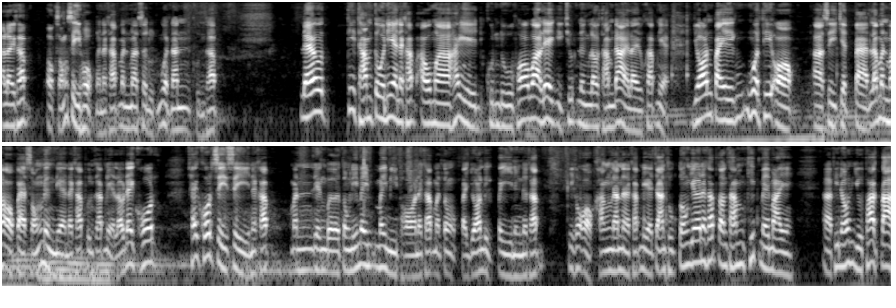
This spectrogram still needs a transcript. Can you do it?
อะไรครับออก 246นะครับ มันมาสะดุดงวดนั้นคุณครับ แล้ว ที่ทำตัวนี้นะครับเอามาให้คุณดูเพราะว่าเลขอีกชุดหนึ่งเราทำได้อะไรครับเนี่ยย้อนไปงวดที่ออกอ่า478 แล้วมันมาออก 821 เนี่ยนะครับคุณครับเนี่ยเราได้โค้ดใช้โค้ด 44 นะครับมันเรียงเบอร์ตรงนี้ไม่ไม่มีพอนะครับมันต้องไปย้อนอีกปีหนึ่งนะครับที่เขาออกครั้งนั้นนะครับเนี่ยอาจารย์ถูกตรงเยอะนะครับตอนทำคลิปใหม่ๆอ่ พี่น้องอยู่ภาคใต้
